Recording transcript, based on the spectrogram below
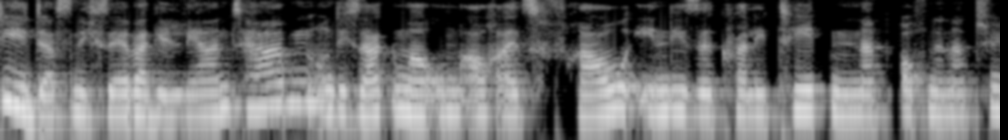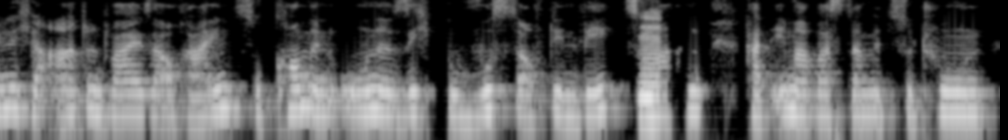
die das nicht selber gelernt haben. Und ich sage immer, um auch als Frau in diese Qualitäten auf eine natürliche Art und Weise auch reinzukommen, ohne sich bewusst auf den Weg zu machen, hat immer was damit zu tun,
